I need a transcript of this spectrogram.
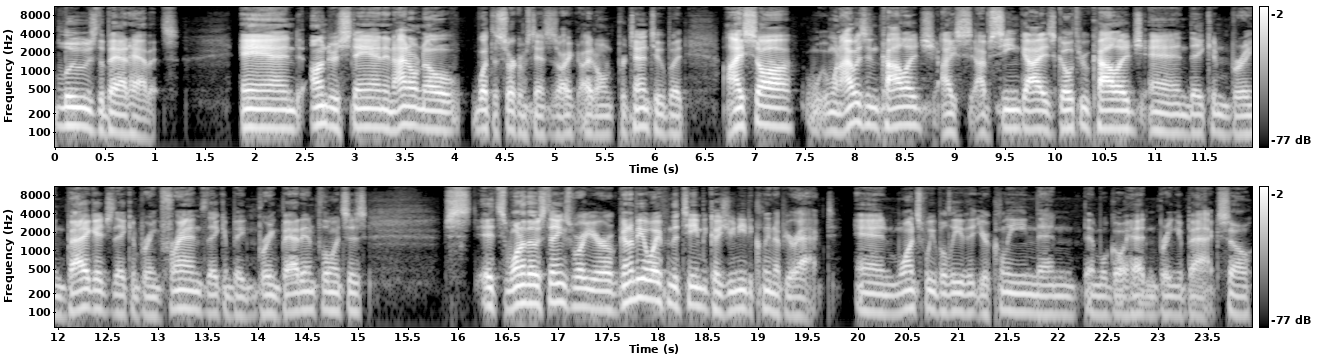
lose the bad habits and understand. And I don't know what the circumstances are. I, I don't pretend to, but I saw when I was in college, I, have seen guys go through college and they can bring baggage, they can bring friends, they can bring, bad influences. It's one of those things where you're going to be away from the team because you need to clean up your act. And once we believe that you're clean, then then we'll go ahead and bring you back. So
